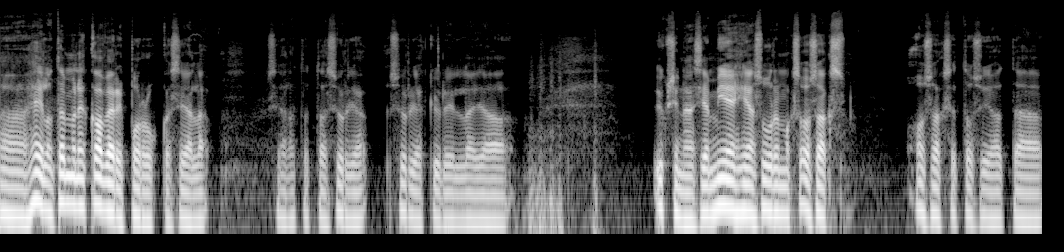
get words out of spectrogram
ää, heillä on tämmöinen kaveriporukka siellä, siellä tota syrjä, syrjäkylillä ja yksinäisiä miehiä suurimmaksi osaksi, osaksi tosiaan tämä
